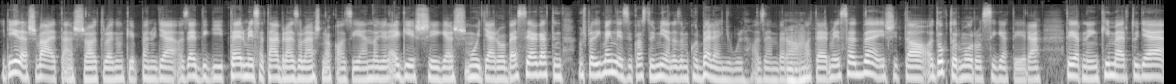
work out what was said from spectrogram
Egy éles váltással tulajdonképpen ugye az eddigi természetábrázolásnak az ilyen nagyon egészséges módjáról beszélgettünk, most pedig megnézzük azt, hogy milyen az, amikor belenyúl az ember uh-huh. a, a természetbe, és itt a, a Dr. Morro szigetére térnénk ki, mert ugye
